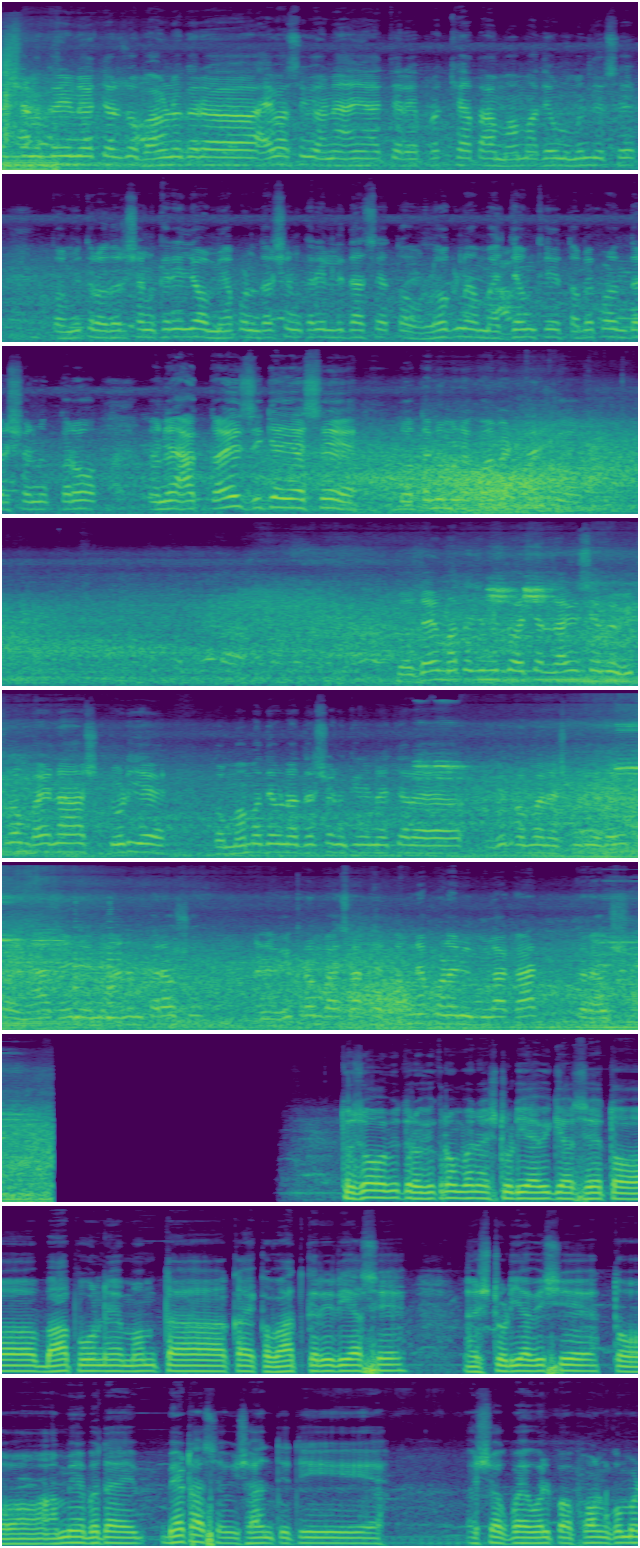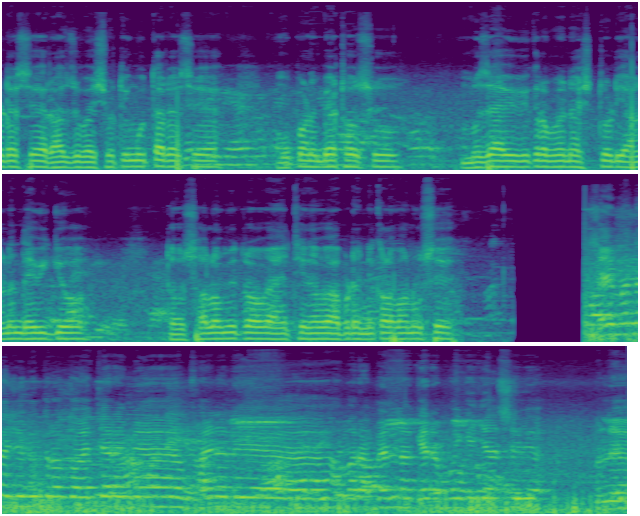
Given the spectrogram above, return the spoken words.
દર્શન કરીને અત્યારે જો ભાવનગર આવ્યા છીએ અને અહીંયા અત્યારે પ્રખ્યાત આ મામાદેવનું મંદિર છે. તો મિત્રો દર્શન કરી લો મેં પણ દર્શન કરી લીધા છે. તો વ્લોગના માધ્યમથી તમે પણ દર્શન કરો. અને આ કઈ જગ્યાએ છે, તો તમે મને કોમેન્ટ કરજો. તો જય માતાજી મિત્રો, અત્યારે આવી છે અમે વિક્રમભાઈના સ્ટુડિયે. તો મામાદેવના દર્શન કરીને અત્યારે વિક્રમભાઈના સ્ટુડિયો જઈએ તો ત્યાં જઈને અમે આનંદ કરાવશું. અને વિક્રમભાઈ સાથે તમને પણ અમે મુલાકાત કરાવશું. તો જો મિત્રો વિક્રમભાઈના સ્ટુડિયો આવી ગયા છે, તો બાપુ ને મમતા કાંઈક વાત કરી રહ્યા છે સ્ટુડિયા વિશે. તો અમે બધાએ બેઠા છે એવી શાંતિથી. અશોકભાઈ ઓલપા ફોન ઘુમાડે છે, રાજુભાઈ શૂટિંગ ઉતારે છે. હું પણ બેઠો છું. મજા આવી વિક્રમભાઈના સ્ટુડિયો, આનંદ આવી ગયો. તો ચાલો મિત્રો, હવે અહીંથી હવે આપણે નીકળવાનું છે. જય મિત્રો, તો અત્યારે મેં ફાઇનલી અમારા બેનના ઘેરે મૂકી ગયા છીએ. અને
